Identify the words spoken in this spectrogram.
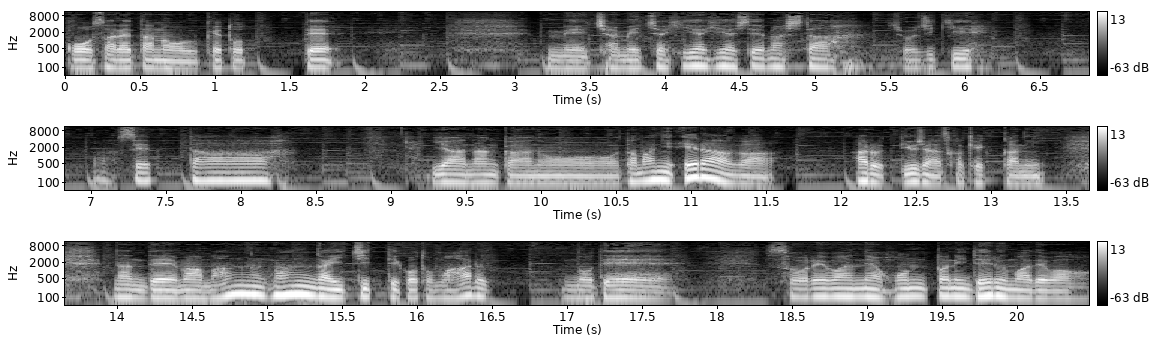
行されたのを受け取ってめちゃめちゃヒヤヒヤしてました。正直焦った。いやなんかあのー、たまにエラーがあるっていうじゃないですか結果に。なんでまあ万が一っていうこともあるのでそれはね本当に出るまでは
